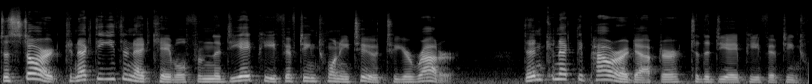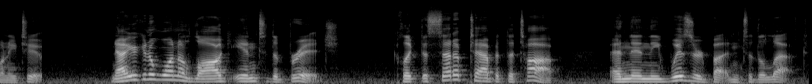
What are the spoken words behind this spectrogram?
To start, connect the Ethernet cable from the DAP 1522 to your router. Then connect the power adapter to the DAP 1522. Now you're going to want to log into the bridge. Click the Setup tab at the top and then the Wizard button to the left.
